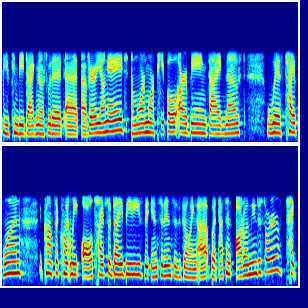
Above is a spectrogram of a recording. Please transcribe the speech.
You can be diagnosed with it at a very young age, and more and more people are being diagnosed with type 1. Consequently, all types of diabetes, the incidence is going up, but that's an autoimmune disorder. Type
